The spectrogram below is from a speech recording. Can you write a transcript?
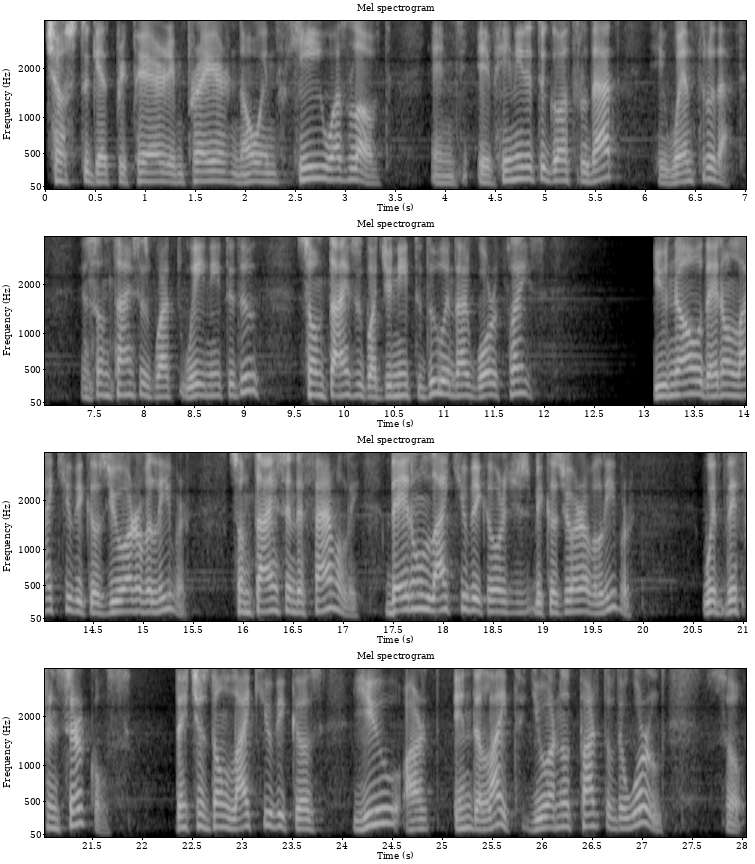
Just to get prepared in prayer, knowing he was loved. And if he needed to go through that, he went through that. And sometimes it's what we need to do. Sometimes it's what you need to do in that workplace. You know they don't like you because you are a believer. Sometimes in the family, they don't like you because, because you are a believer. With different circles, they just don't like you because you are in the light. You are not part of the world. So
